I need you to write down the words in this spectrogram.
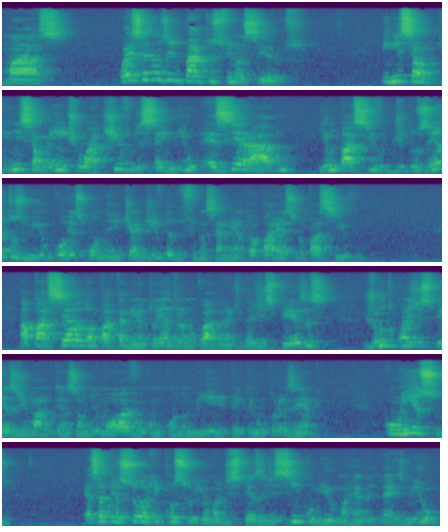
Mas quais serão os impactos financeiros? Inicial, inicialmente, o ativo de 100 mil é zerado e um passivo de 200 mil correspondente à dívida do financiamento aparece no passivo. A parcela do apartamento entra no quadrante das despesas, junto com as despesas de manutenção do imóvel, como condomínio e PTU, por exemplo. Com isso, essa pessoa que possuía uma despesa de 5 mil, uma renda de 10 mil,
